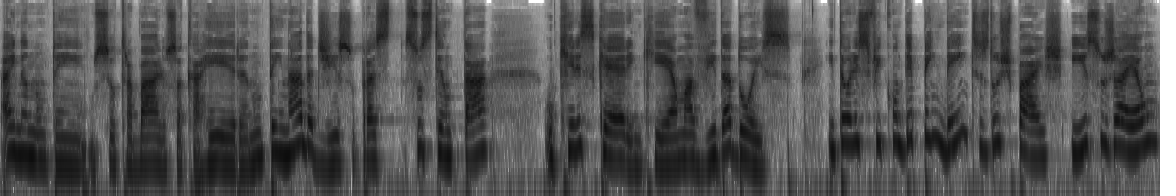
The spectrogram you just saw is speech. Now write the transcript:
ainda não tem o seu trabalho, sua carreira, não tem nada disso para sustentar o que eles querem, que é uma vida a dois. Então eles ficam dependentes dos pais e isso já é um,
